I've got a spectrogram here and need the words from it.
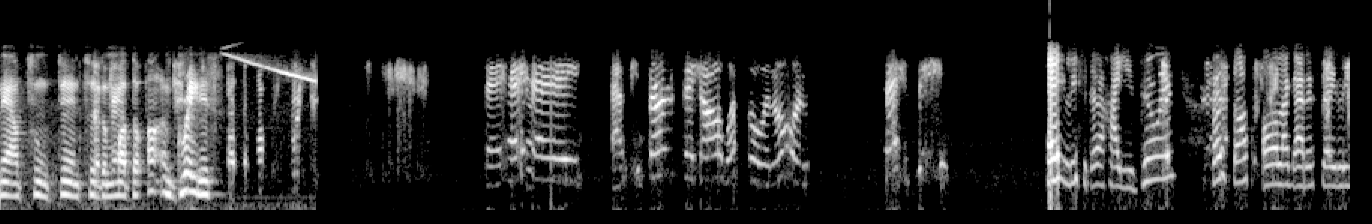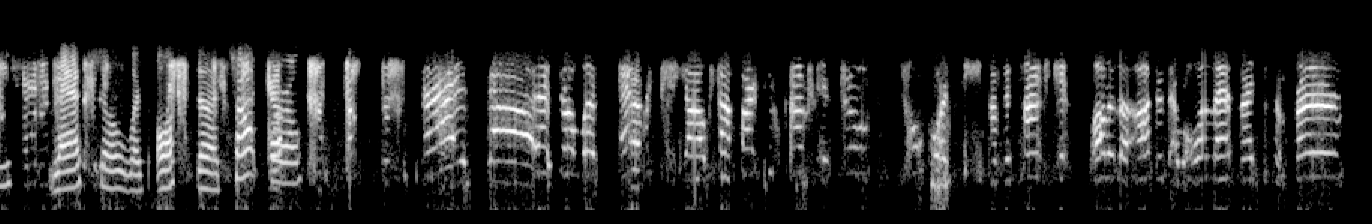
Now tuned in to the mother uh, greatest. Hey, hey, hey. Happy Thursday, y'all. What's going on? Hey, T. Hey, Lisa girl, how you doing? First off, all I gotta say, Leash, last show was off the chart, girl. Hey, so that show was everything, y'all. We got part two coming in June, June 14th. I'm just trying to get all of the authors that were on last night to confirm.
